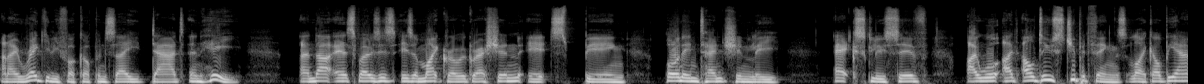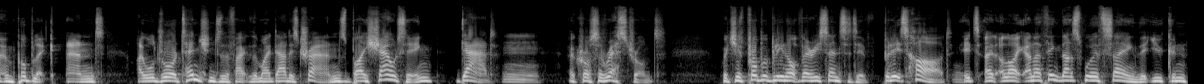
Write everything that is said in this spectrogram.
and I regularly fuck up and say dad and he and that I suppose is, is a microaggression. It's being unintentionally exclusive. I will I, will do stupid things like I'll be out in public and I will draw attention to the fact that my dad is trans by shouting "dad" mm. across a restaurant, which is probably not very sensitive, but it's hard. Mm. It's I, like, and I think that's worth saying that you can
